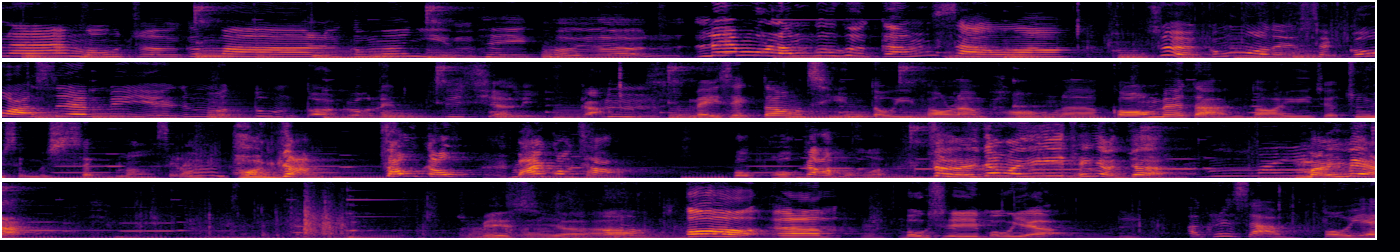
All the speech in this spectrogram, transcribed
咧冇罪噶嘛，你咁樣嫌棄佢啊？你有冇諗過佢感受啊？即係咁，我哋食嗰話 Sam 啲嘢啫嘛，都唔代表我哋唔支持阿蓮㗎。美食當前，道義放兩旁啦。講咩大人大義啫？中意食咪食咯，食啦。韓人走狗買國賊，國破家亡啊！就係因為呢啲挺人咋？唔係咩啊？做咩事啊？哦，誒，冇事冇嘢啊。阿 Chris 啊，冇嘢。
